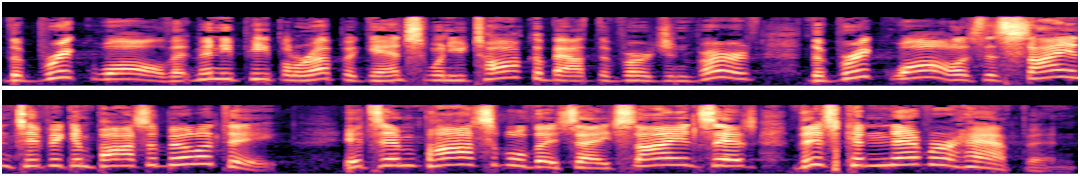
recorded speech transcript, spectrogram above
the brick wall that many people are up against when you talk about the virgin birth. The brick wall is the scientific impossibility. It's impossible, they say. Science says this can never happen.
